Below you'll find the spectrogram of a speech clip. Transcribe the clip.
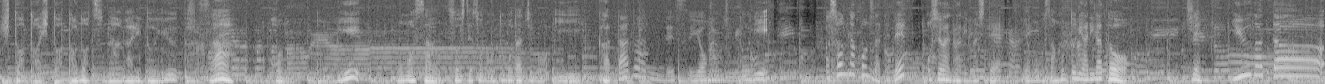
人と人とのつながりというかさ本当にももさんそしてそのお友達もいい方なんですよ本当に、まあ、そんなこんなでねお世話になりましていやももさん本当にありがとう。ね夕方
